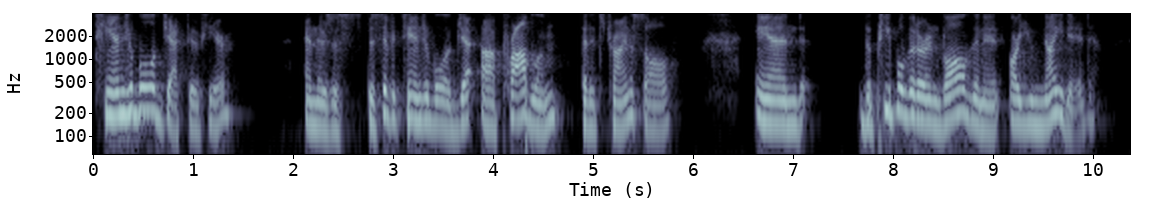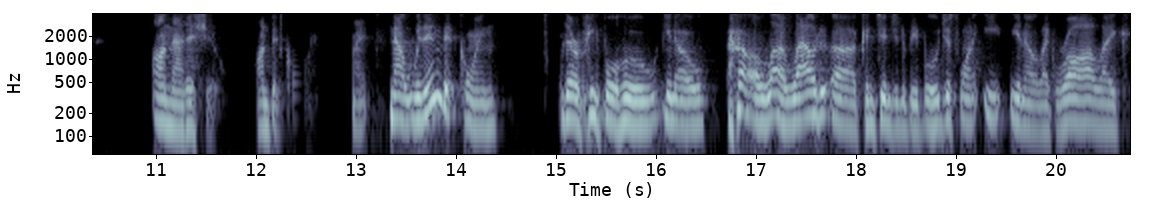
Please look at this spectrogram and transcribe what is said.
tangible objective here and there's a specific tangible object, uh, problem that it's trying to solve and the people that are involved in it are united on that issue on bitcoin right now within bitcoin there are people who you know a loud uh, contingent of people who just want to eat, you know, like raw, like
